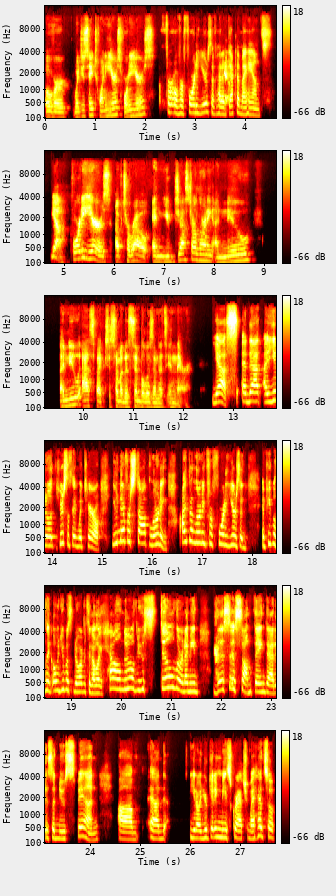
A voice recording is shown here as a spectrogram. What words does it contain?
over, what'd you say 20 years, 40 years? For over 40 years, I've had a yeah. deck in my hands. Yeah, 40 years of Tarot, and you just are learning a new a new aspect to some of the symbolism that's in there. Yes, and that uh, you know, here's the thing with tarot: you never stop learning. I've been learning for forty years, and and people think, oh, you must know everything. I'm like, hell no, you still learn. I mean, this is something that is a new spin, um, and you know, you're getting me scratching my head. So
